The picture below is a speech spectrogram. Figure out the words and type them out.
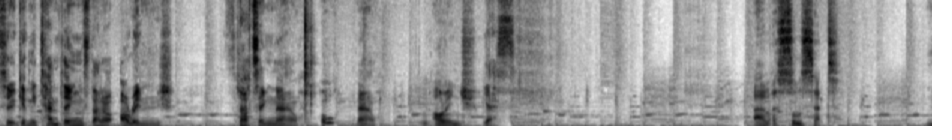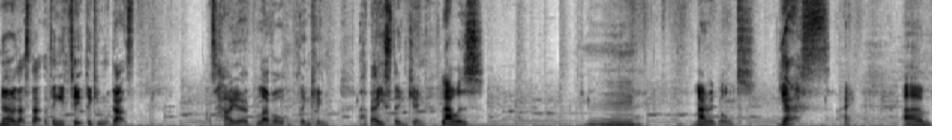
to give me 10 things that are orange. Starting now. Oh, now. An Orange. Yes. Um, a sunset. No, that's that. I think you're thinking that's that's higher level thinking, base thinking. Flowers. Hmm. Marigolds. Yes. Um,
